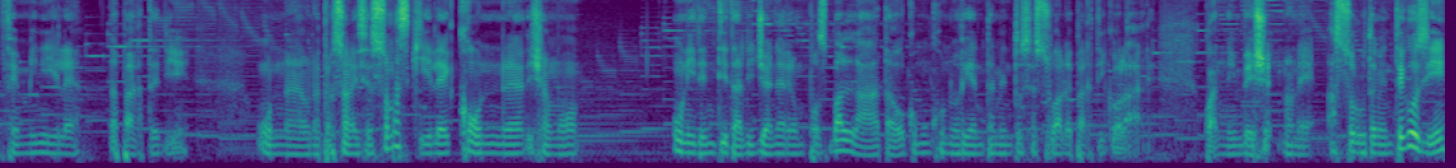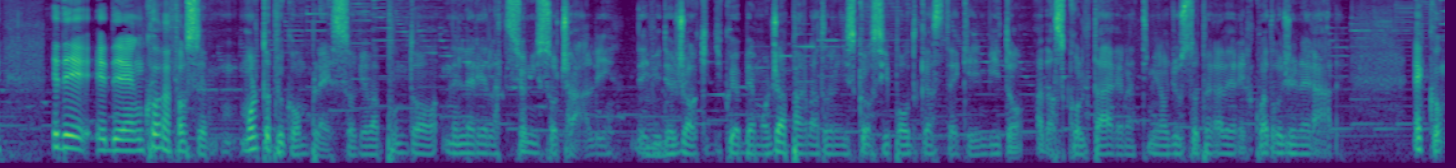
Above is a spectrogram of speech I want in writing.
femminile da parte di un- una persona di sesso maschile con, diciamo, un'identità di genere un po' sballata o comunque un orientamento sessuale particolare, quando invece non è assolutamente così ed è, ed è ancora forse molto più complesso che va appunto nelle relazioni sociali dei Mm. videogiochi di cui abbiamo già parlato negli scorsi podcast e che invito ad ascoltare un attimino giusto per avere il quadro generale. Ecco,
